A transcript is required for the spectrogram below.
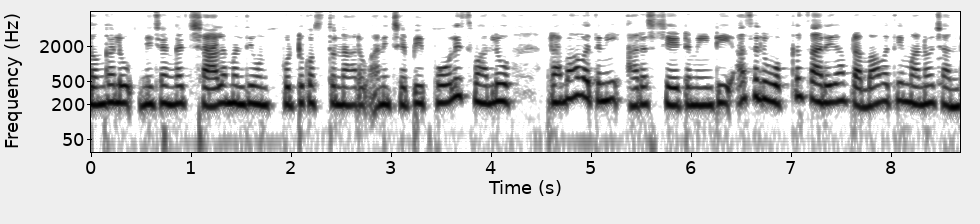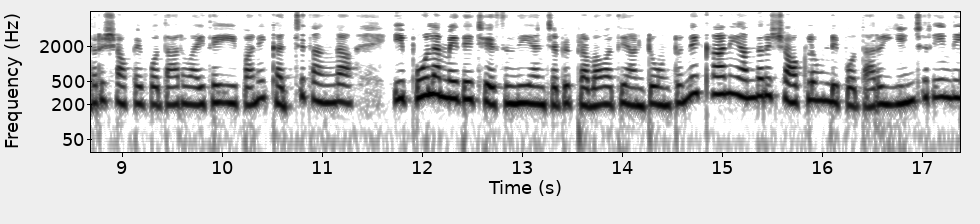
దొంగలు నిజంగా చాలామంది పుట్టుకొస్తున్నారు అని చెప్పి పోలీస్ వాళ్ళు ప్రభావతిని అరెస్ట్ చేయటం ఏంటి? అసలు ఒక్కసారిగా ప్రభావతి మనోజ్ అందరూ షాక్ అయిపోతారు. అయితే ఈ పని ఖచ్చితంగా ఈ పూల మీదే చేసింది అని చెప్పి ప్రభావతి అంటూ ఉంటుంది. కానీ అందరూ షాక్లో ఉండిపోతారు. ఏం జరిగింది?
